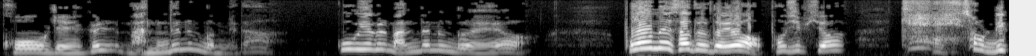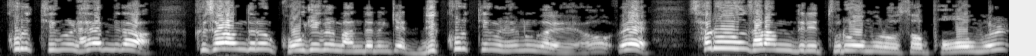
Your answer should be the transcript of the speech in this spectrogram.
고객을 만드는 겁니다. 고객을 만드는 거예요. 보험회사들도요. 보십시오. 계속 리크루팅을 해야 합니다. 그 사람들은 고객을 만드는 게 리크루팅을 하는 거예요. 왜? 새로운 사람들이 들어옴으로써 보험을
